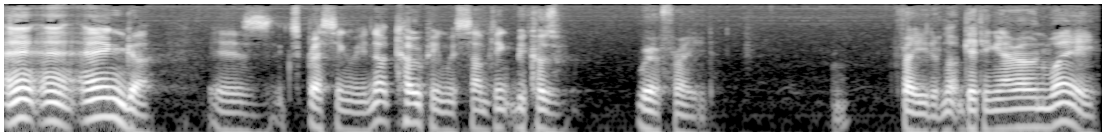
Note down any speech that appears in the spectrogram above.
a- a- anger is expressing we're not coping with something because we're afraid. Afraid of not getting our own way,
